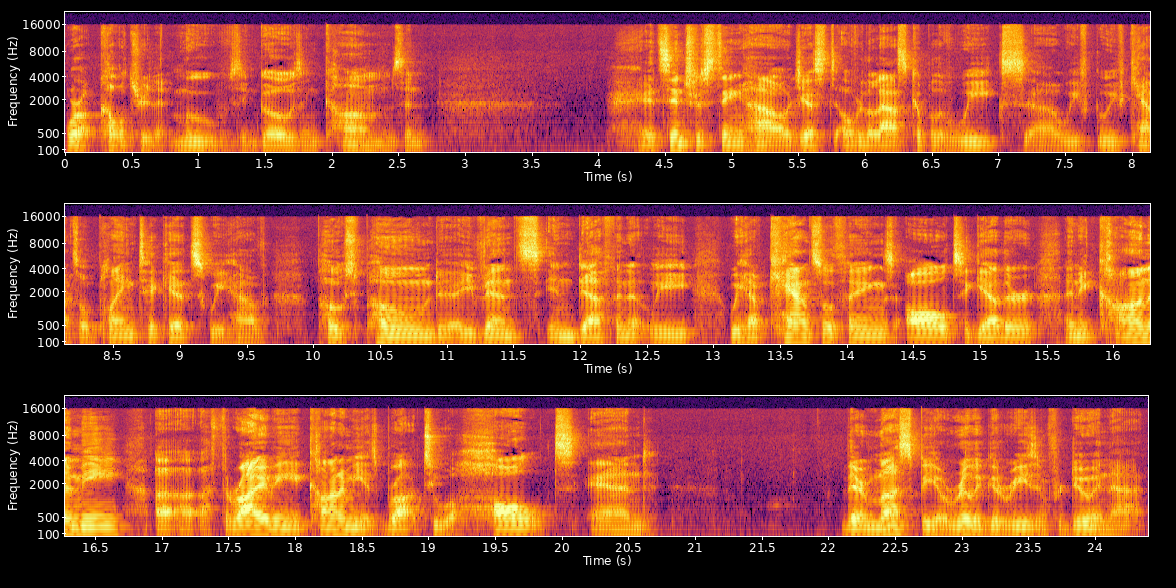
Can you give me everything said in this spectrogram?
we're a culture that moves and goes and comes and it's interesting how just over the last couple of weeks uh, we've we've canceled plane tickets. We have postponed events indefinitely. We have canceled things altogether. An economy, a, a thriving economy, is brought to a halt, and there must be a really good reason for doing that.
